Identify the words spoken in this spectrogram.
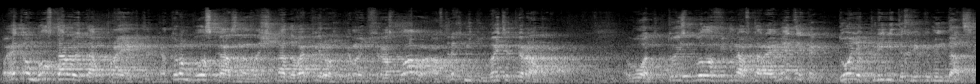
Поэтому был второй этап проекта, в котором было сказано, значит, надо, во-первых, экономить ферросплавы, а во-вторых, не пугать оператора. Вот, то есть была введена вторая метрика, доля принятых рекомендаций.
